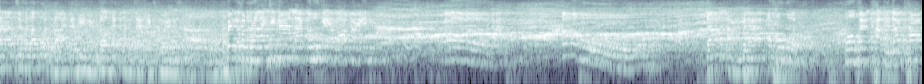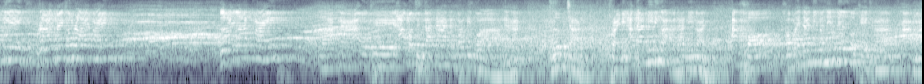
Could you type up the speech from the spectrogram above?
นานๆจะมารับบทร้ายสักทีหนึ่งก็ให้กำลังใจเอ็กซ์ด้วยนะครับเป็นคนร้ายที่น่ารักนะพวกแกว่าไหมเออนะโอ้โหด้านหลังไปแล้ว โอ้โหโอ้แฟนคลับอยู่ด้านข้างนี่เองร้ายไหมเขาร้ายไหมร้ายรักไหมรักนะโอเคอะมาถึงด้านหน้ากันบ้าง ดีกว่านะฮะเริ่มจากใครดีอะด้านนี้ดีกว่าด้านนี้หน่อยอะขอขอไม้ด้านนี้มานิดนึงโอเคครับอะมา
